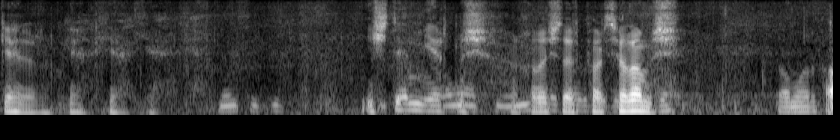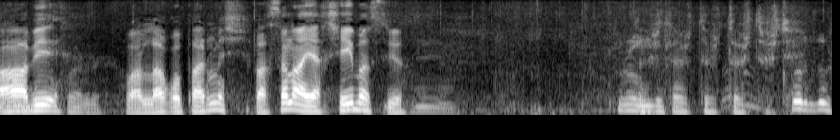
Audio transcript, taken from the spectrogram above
Gel oğlum gel gel gel. İşten mi yırtmış? Arkadaşlar parçalamış. Abi vallahi koparmış. Baksana ayak şeyi basıyor. Dur dur dur dur dur. dur. Dur dur.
